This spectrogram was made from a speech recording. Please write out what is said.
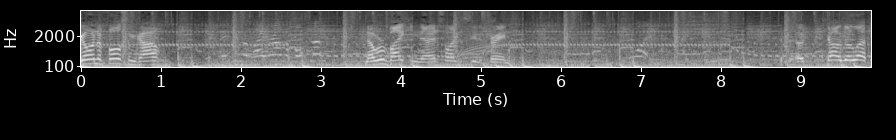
going to Folsom, Kyle. No, we're biking there. I just wanted to see the train. Uh, Kyle, go left.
